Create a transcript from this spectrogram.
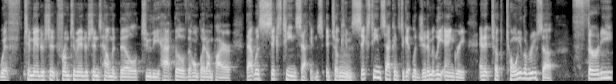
with Tim Anderson from Tim Anderson's helmet bill to the hat bill of the home plate umpire. That was 16 seconds. It took mm. him hmm. 16 seconds to get legitimately angry, and it took Tony La Russa 30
